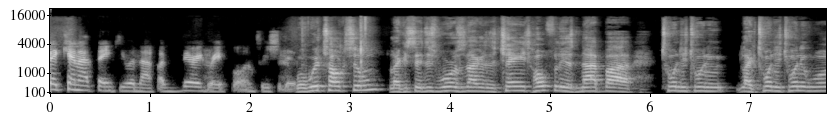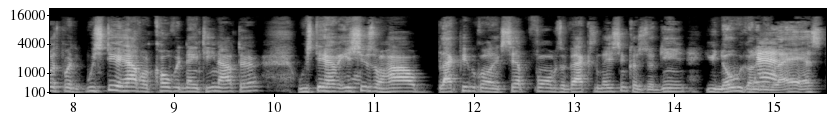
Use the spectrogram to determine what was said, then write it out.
I cannot thank you enough. I'm very grateful and appreciative. Well, we'll talk soon. Like I said, this world's not going to change. Hopefully, it's not by 2020, like 2020 was, but we still have a COVID 19 out there. We still have issues on how Black people are going to accept forms of vaccination because, again, you know, we're going to yes. be last,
